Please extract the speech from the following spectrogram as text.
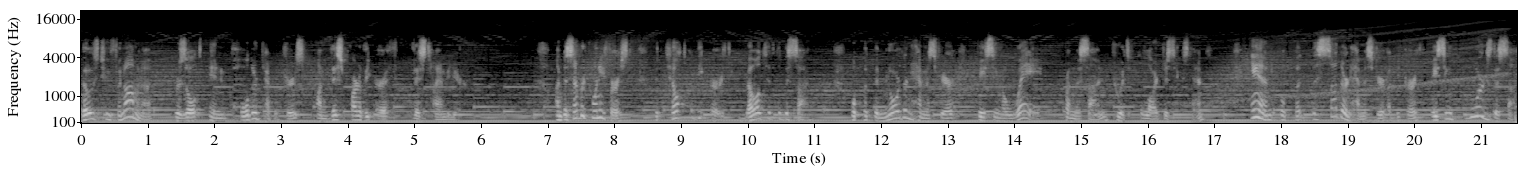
Those two phenomena result in colder temperatures on this part of the Earth this time of year. On December 21st, the tilt of the Earth relative to the Sun will put the northern hemisphere facing away from the Sun to its largest extent, and will put the southern hemisphere of the Earth facing towards the Sun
